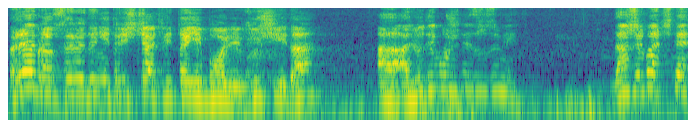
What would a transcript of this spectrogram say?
ребра всередині тріщать від тієї болі в душі, да? а, а люди можуть не зрозуміти. Даже бачите,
